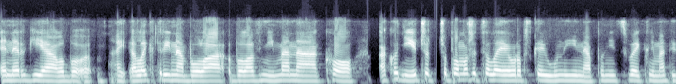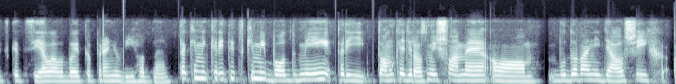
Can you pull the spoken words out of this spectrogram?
energia alebo aj elektrina bola, bola vnímaná ako, ako niečo, čo pomôže celej Európskej únii naplniť svoje klimatické ciele, lebo je to pre ňu výhodné. Takými kritickými bodmi pri tom, keď rozmýšľame o budovaní ďalších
